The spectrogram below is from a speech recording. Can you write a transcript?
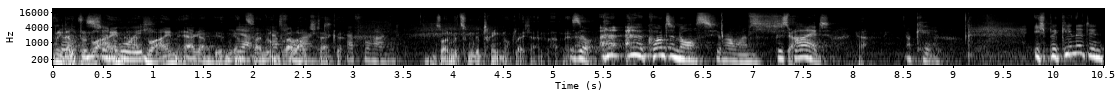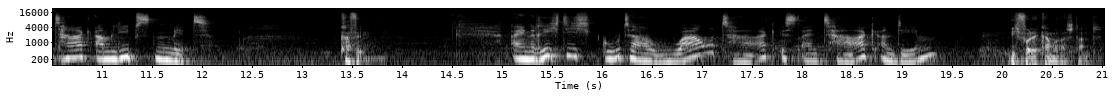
Ich dachte, nur, ein, ruhig. nur einen ärgern wir die ganze ja, Zeit mit unserer Lautstärke. Hervorragend. Sollen wir zum Getränk noch gleich einladen. ja. So, Kontenance, junger Mann. Bist Ja. bereit? Ja. Okay. Ich beginne den Tag am liebsten mit. Kaffee. Ein richtig guter Wow-Tag ist ein Tag, an dem Ich vor der Kamera stand.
